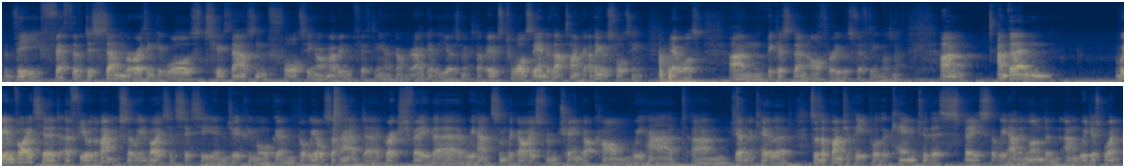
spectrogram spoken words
the 5th of December, I think it was, 2014, or it might have been 15, I can't remember, I get the years mixed up. It was towards the end of that time period. I think it was 14. Yeah, it was. Um, because then R3 was 15, wasn't it? Um, and then we invited a few of the banks. So we invited Citi and JP Morgan, but we also had uh, Greg Schvey there. We had some of the guys from Chain.com. We had um, Jed McCaleb. So there's a bunch of people that came to this space that we had in London, and we just went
